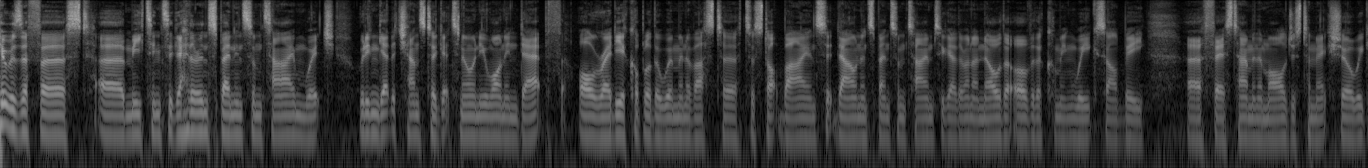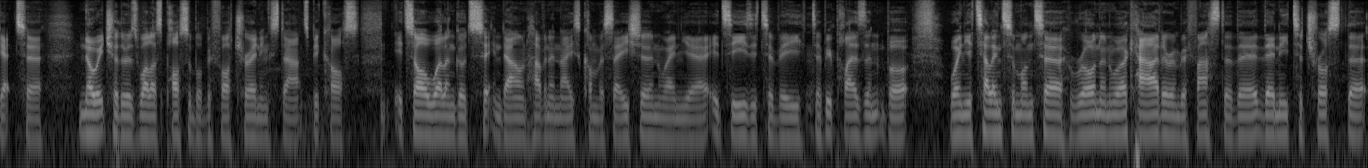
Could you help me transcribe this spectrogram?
it was a first uh, meeting together and spending some time, which we didn't get the chance to get to know anyone in depth. Already, a couple of the women have asked to, to stop by and sit down and spend some time together. And I know that over the coming weeks, I'll be uh, FaceTiming them all just to make sure we get to know each other as well as possible before training starts. Because it's all well and good sitting down having a nice conversation when you it's easy to be to be pleasant, but when you're telling someone to run and work harder and be faster, they they need to trust that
